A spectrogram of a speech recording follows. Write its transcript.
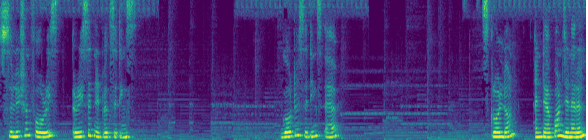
Solution 4 is Reset Network Settings. Go to Settings app. Scroll down and tap on General.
